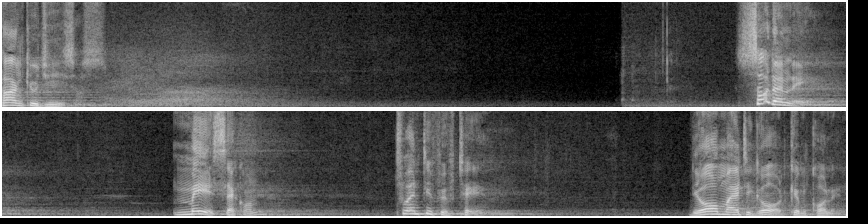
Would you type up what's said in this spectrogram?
Thank you, Jesus. Suddenly, May 2nd, 2015, the Almighty God came calling.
